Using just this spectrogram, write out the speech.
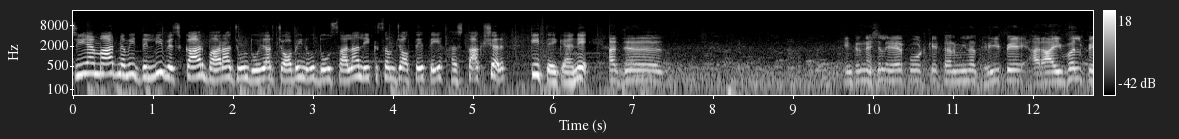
ਜੀਐਮਆਰ ਨਵੀਂ ਦਿੱਲੀ ਵਿਚਕਾਰ 12 ਜੂਨ 2024 ਨੂੰ 2 ਸਾਲਾਂ ਲਈ ਇੱਕ ਸਮਝੌਤੇ ਤੇ ਹਸਤਾਖਰ ਕੀਤੇ ਗਏ ਨੇ। ਅੱਜ इंटरनेशनल एयरपोर्ट के टर्मिनल थ्री पे अराइवल पे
